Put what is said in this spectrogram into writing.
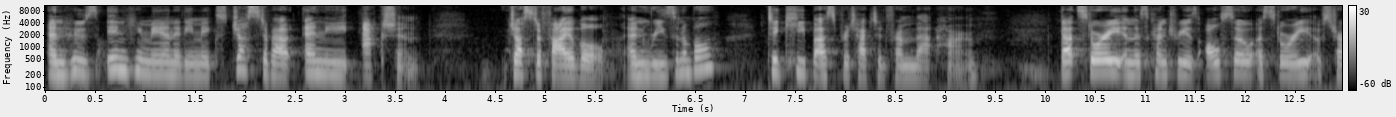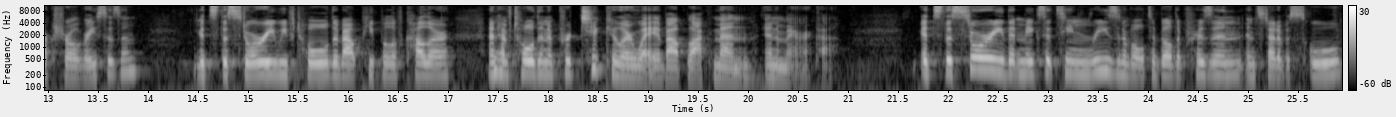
and whose inhumanity makes just about any action justifiable and reasonable to keep us protected from that harm. That story in this country is also a story of structural racism. It's the story we've told about people of color and have told in a particular way about black men in America. It's the story that makes it seem reasonable to build a prison instead of a school,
